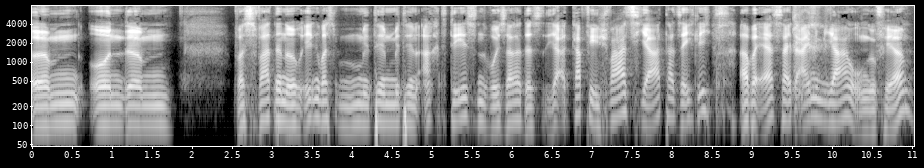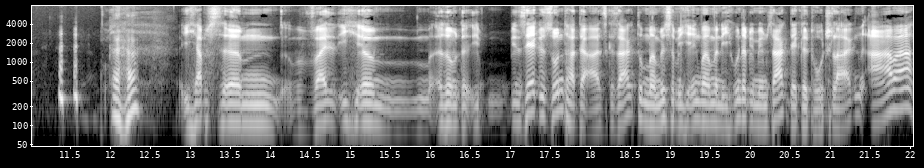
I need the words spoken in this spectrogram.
Ähm, und ähm, was war denn noch irgendwas mit den, mit den acht Thesen, wo ich sage, dass, ja, Kaffee schwarz, ja, tatsächlich, aber erst seit einem Jahr ungefähr. Aha. Ich habe es, ähm, weil ich, ähm, also ich bin sehr gesund, hat der Arzt gesagt, und man müsste mich irgendwann, wenn ich runter bin, mit dem Sargdeckel totschlagen. Aber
